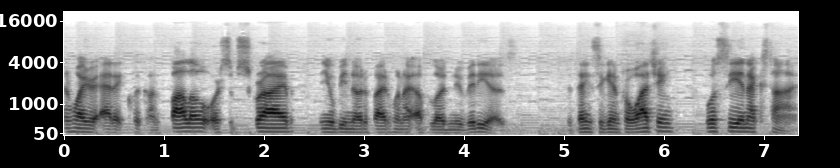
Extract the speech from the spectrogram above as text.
And while you're at it, click on follow or subscribe, and you'll be notified when I upload new videos. Thanks again for watching. We'll see you next time.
